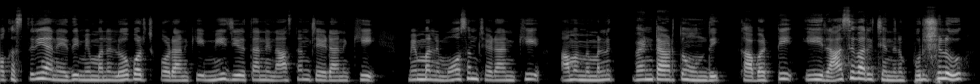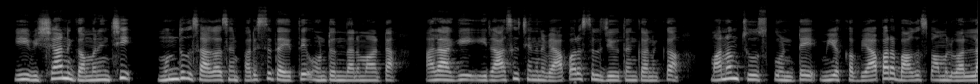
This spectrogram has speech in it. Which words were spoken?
ఒక స్త్రీ అనేది మిమ్మల్ని లోపరుచుకోవడానికి మీ జీవితాన్ని నాశనం చేయడానికి మిమ్మల్ని మోసం చేయడానికి ఆమె మిమ్మల్ని వెంటాడుతూ ఉంది. కాబట్టి ఈ రాశి వారికి చెందిన పురుషులు ఈ విషయాన్ని గమనించి ముందుకు సాగాల్సిన పరిస్థితి అయితే ఉంటుందన్నమాట. అలాగే ఈ రాశికి చెందిన వ్యాపారస్తుల జీవితం కనుక మనం చూసుకుంటే మీ యొక్క వ్యాపార భాగస్వాముల వల్ల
